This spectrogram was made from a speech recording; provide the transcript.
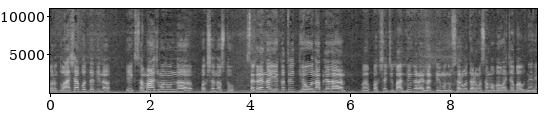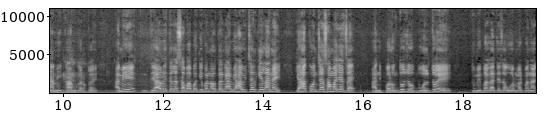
परंतु अशा पद्धतीनं एक समाज म्हणून पक्ष नसतो. सगळ्यांना एकत्रित घेऊन आपल्याला पक्षाची बांधणी करायला लागते म्हणून सर्व धर्म समभावाच्या भावनेने आम्ही काम करतोय. आम्ही ज्यावेळी त्याला सभापती बनवताना आम्ही हा विचार केला नाही की हा कोणत्या समाजाचा आहे. आणि परंतु जो बोलतोय तुम्ही बघा त्याचा ओरमटपणा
